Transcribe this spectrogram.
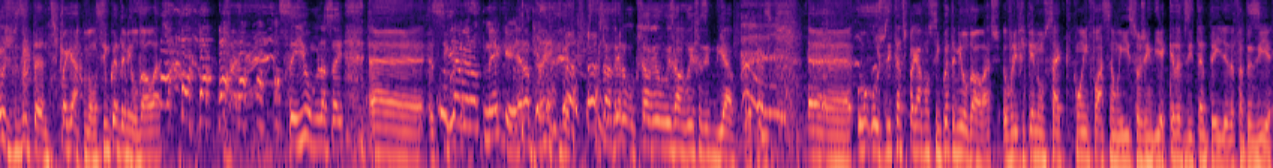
os visitantes pagavam 50 mil dólares. Saiu-me, não sei. Ah, O 50 diabo era o Teneca. Era o Teneca. Gostava de ver, o Luís Aleluia fazer de diabo, por acaso. O- os visitantes pagavam 50 mil dólares. Eu verifiquei num site que, com a inflação e isso, hoje em dia, cada visitante da Ilha da Fantasia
